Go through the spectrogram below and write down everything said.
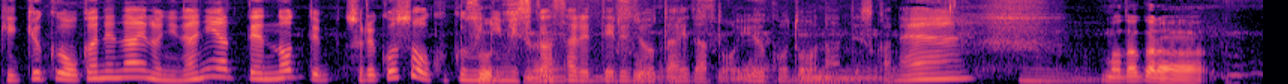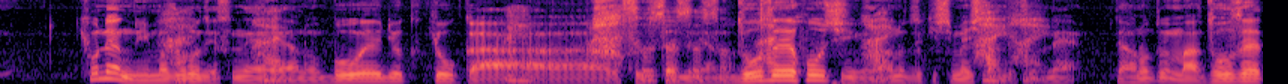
結局お金ないのに何やってんのってそれこそ国民に見透かされている状態だということなんですかね。まあ、だから去年の今頃ですね、はい。はい、あの防衛力強化するために増税方針をあの時示したんですよね。であの時まあ増税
